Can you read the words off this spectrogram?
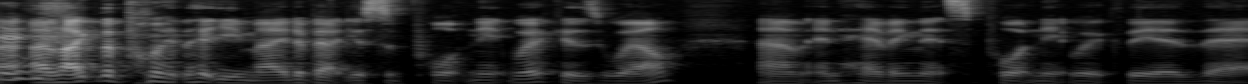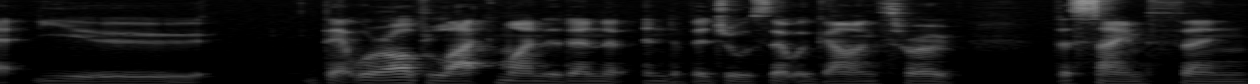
Yeah. I, I like the point that you made about your support network as well, um, and having that support network there that you that were of like-minded in, individuals that were going through the same thing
